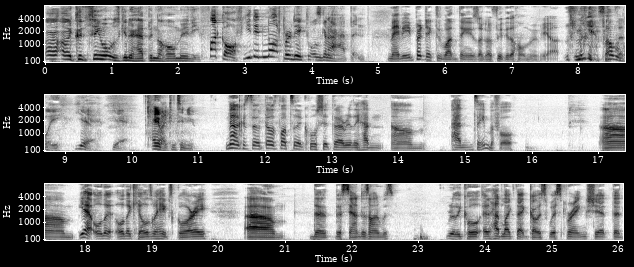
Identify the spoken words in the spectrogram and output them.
I, I could see what was going to happen the whole movie." Fuck off! You did not predict what was going to happen. Maybe he predicted one thing. He's like, I'll figure the whole movie out. Yeah, probably. Yeah, yeah. Anyway, continue. No, because there, there was lots of cool shit that I really hadn't um hadn't seen before. Um, yeah, all the all the kills were heaps gory. Um, the the sound design was really cool. It had like that ghost whispering shit that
